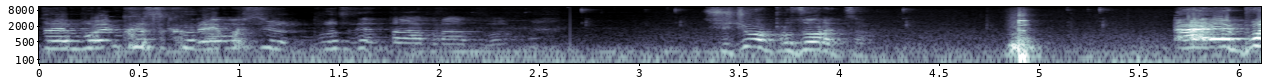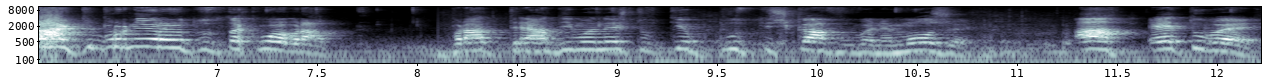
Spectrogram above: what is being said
Той Бойко с корема ще отпусне тази братва. Ще чува прозореца. Е, пак и бронираното стъкло, брат. Брат, трябва да има нещо в тия пусти шкафове, не може. А, ето бе.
